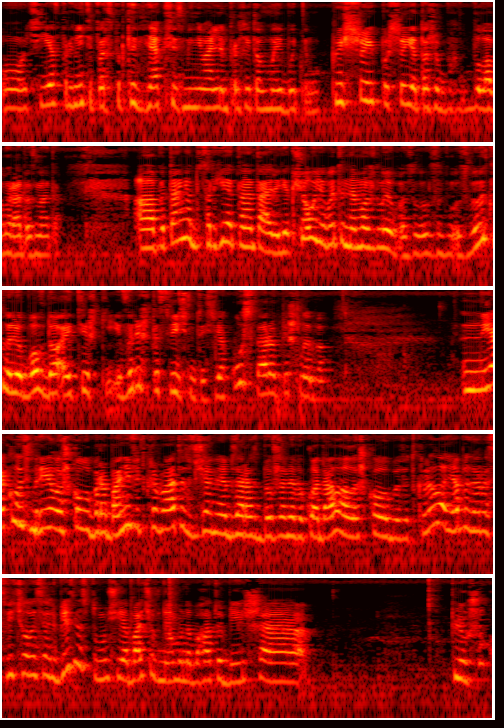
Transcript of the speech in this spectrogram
о, чи є в приміті перспективні акції з мінімальним профітом в майбутньому. Пиши, пиши, я теж була б рада знати. А питання до Сергія та Наталі. Якщо уявити неможливо, звикли любов до айтішки і вирішите свічнитись, в яку сферу пішли ви? Я колись мріяла школу барабанів відкривати. Звичайно, я б зараз би вже не викладала, але школу би відкрила. Я би зараз свідчилася в бізнес, тому що я бачу в ньому набагато більше плюшок,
